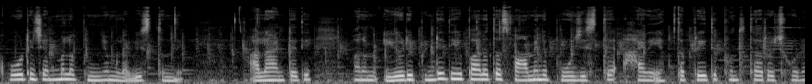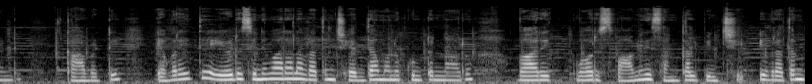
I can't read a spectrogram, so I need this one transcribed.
కోటి జన్మల పుణ్యం లభిస్తుంది. అలాంటిది మనం ఏడు పిండి దీపాలతో స్వామిని పూజిస్తే ఆయన ఎంత ప్రీతి పొందుతారో చూడండి. కాబట్టి ఎవరైతే ఏడు శనివారాల వ్రతం చేద్దామనుకుంటున్నారో వారి వారు స్వామిని సంకల్పించి ఈ వ్రతం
